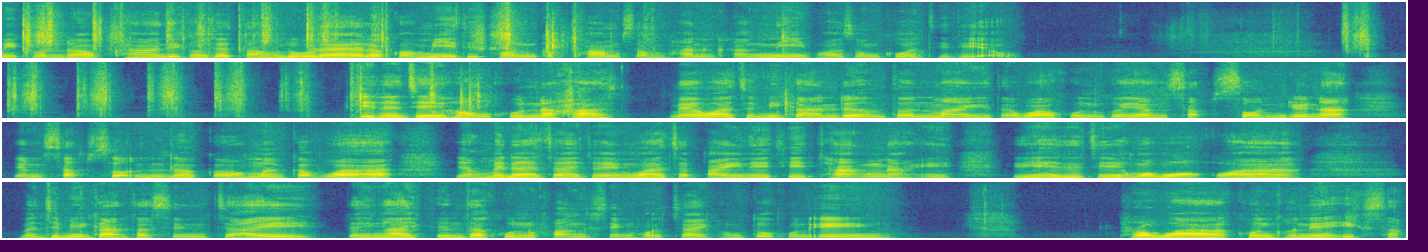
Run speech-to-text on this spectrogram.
มีคนรอบข้างที่เขาจะต้องดูแล แล้วก็มีอิทธิพลกับความสัมพันธ์ครั้งนี้พอสมควรทีเดียว energy ของคุณนะคะแม้ว่าจะมีการเริ่มต้นใหม่ แต่ว่าคุณก็ยังสับสนอยู่นะ ยังสับสนแล้วก็เหมือนกับว่า ยังไม่แน่ใจตัวเองว่าจะไปในทิศทางไหนทีนี้ energy ออกมาบอกว่า มันจะมีการตัดสินใจได้ง่ายขึ้นถ้าคุณฟังเสียงหัวใจของตัวคุณเอง เพราะว่าคนคนนี้อีกสัก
